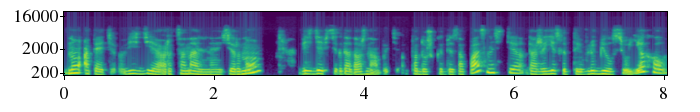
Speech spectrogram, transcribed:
Но опять, везде рациональное зерно, везде всегда должна быть подушка безопасности. Даже если ты влюбился, уехал,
